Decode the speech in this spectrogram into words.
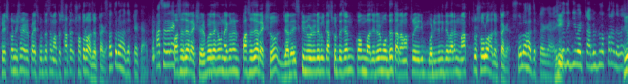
ফ্রেশ কন্ডিশন এটার প্রাইস পড়তেছে মাত্র সতেরো হাজার টাকা। সতেরো হাজার টাকা। পাঁচ হাজার পাঁচ হাজার একশো। এরপর দেখাবো নিকনের পাঁচ হাজার একশো। যারা স্ক্রিন রোটেটেবল কাজ করতে চান কম বাজেটের মধ্যে তারা মাত্র এই বডিটা নিতে পারেন মাত্র ষোলো হাজার টাকা। ষোলো হাজার টাকা। এগুলোতে কি ভাই ট্রাভেল ব্লক করা যাবে? জি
